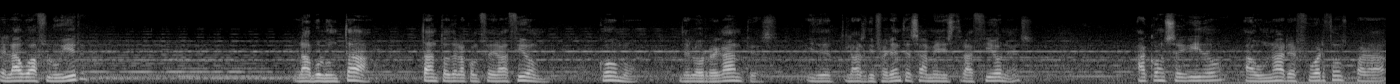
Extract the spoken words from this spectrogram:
el agua fluir. La voluntad tanto de la Confederación como de los regantes y de las diferentes administraciones ha conseguido aunar esfuerzos para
